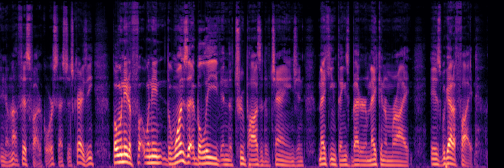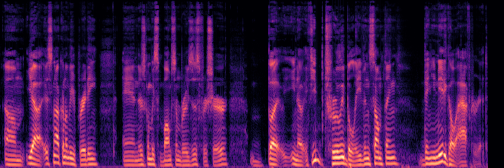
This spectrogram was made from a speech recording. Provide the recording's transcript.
you know, not fist fight, of course. That's just crazy. But we need a we need the ones that believe in the true positive change and making things better and making them right. Is we got to fight. Um, yeah, it's not going to be pretty, and there's going to be some bumps and bruises for sure. But you know, if you truly believe in something, then you need to go after it.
